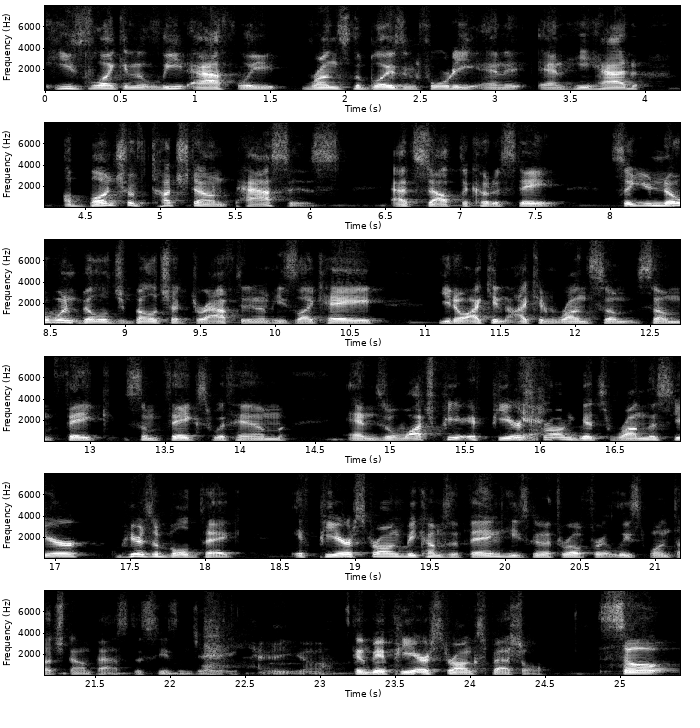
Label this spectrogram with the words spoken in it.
he's like an elite athlete, runs the blazing 40, and it, and he had a bunch of touchdown passes at South Dakota State. So you know when Bill Belichick drafted him, he's like, hey, you know, I can I can run some some fake some fakes with him. And so watch Pierre, if Pierre Yeah. Strong gets run this year. Here's a bold take: if Pierre Strong becomes a thing, he's going to throw for at least one touchdown pass this season, JD. There you go. It's going to be a Pierre Strong special. So,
